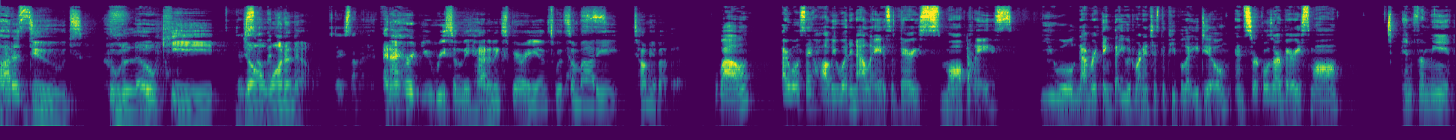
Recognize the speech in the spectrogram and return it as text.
lot of dudes who low key There's don't many. want to know. There's so many. And I heard you recently had an experience with somebody. Tell me about that. Well, I will say Hollywood in LA is a very small place. You will never think that you would run into the people that you do, and circles are very small. And for me,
